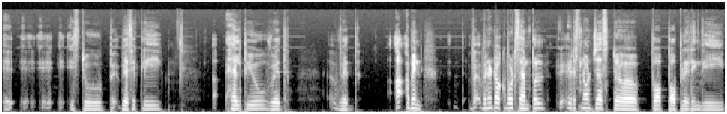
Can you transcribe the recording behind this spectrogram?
is to basically uh, help you with with uh, I mean when I talk about sample it is not just uh, populating the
